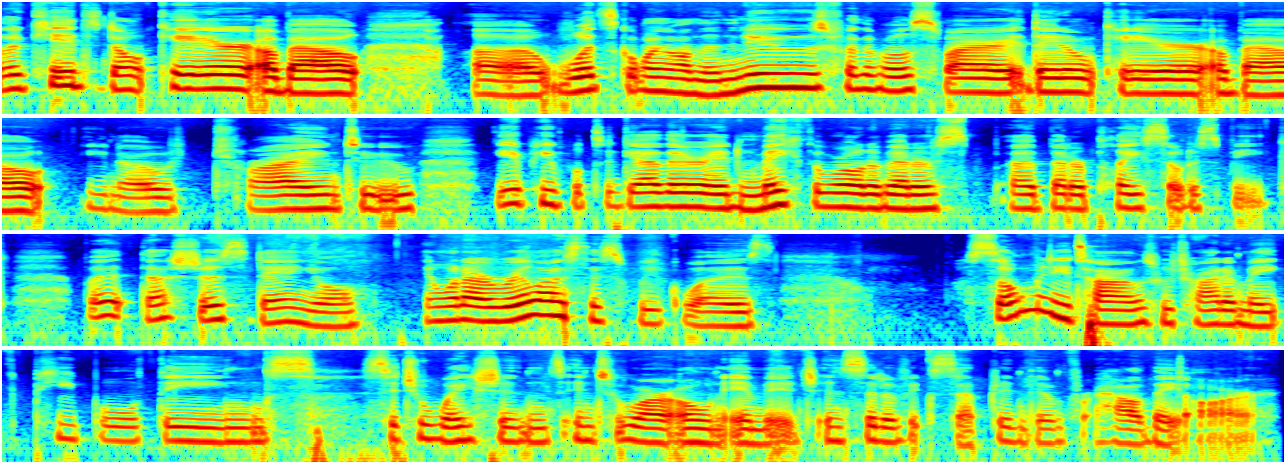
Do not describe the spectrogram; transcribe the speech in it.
Other kids don't care about uh, what's going on in the news for the most part. They don't care about, you know, trying to get people together and make the world a better a better place, so to speak. But that's just Daniel. And what I realized this week was so many times we try to make people, things, situations into our own image instead of accepting them for how they are.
